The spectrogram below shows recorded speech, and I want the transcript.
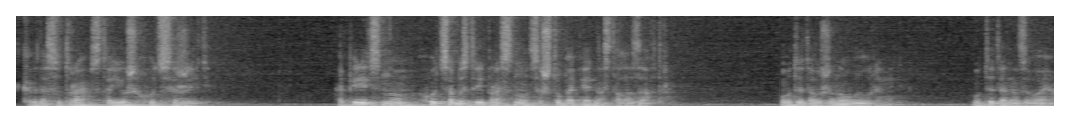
Когда с утра встаешь и хочется жить. А перед сном хочется быстрее проснуться, чтобы опять настало завтра. Вот это уже новый уровень. Вот это я называю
